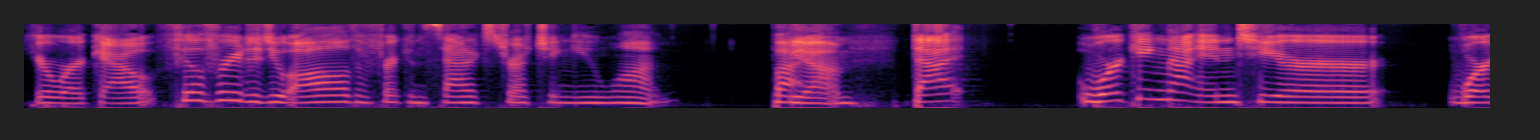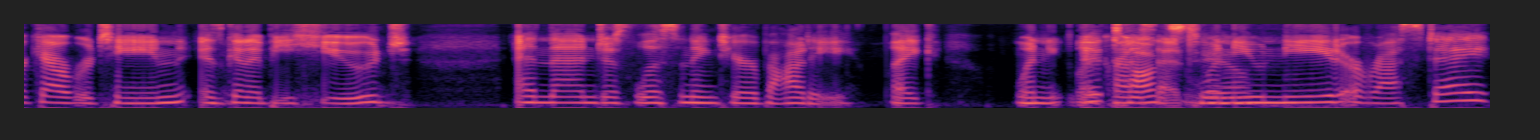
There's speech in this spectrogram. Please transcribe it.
your workout, feel free to do all the freaking static stretching you want. But Yeah. that working that into your workout routine is going to be huge and then just listening to your body like when like said to when you. you need a rest day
